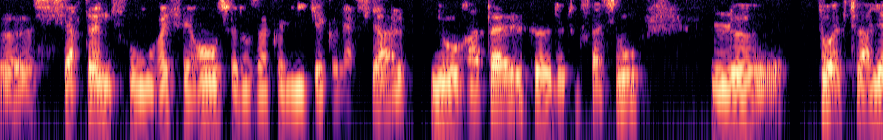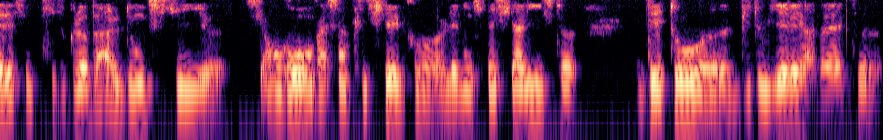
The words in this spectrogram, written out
euh, certaines font référence dans un communiqué commercial, nous rappelle que de toute façon, le taux actuariel effectif global, donc ce qui, euh, en gros, on va simplifier pour les non-spécialistes, des taux euh, bidouillés avec euh,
